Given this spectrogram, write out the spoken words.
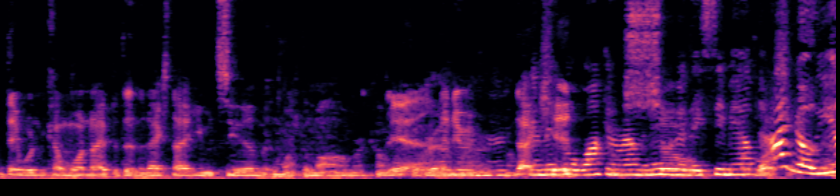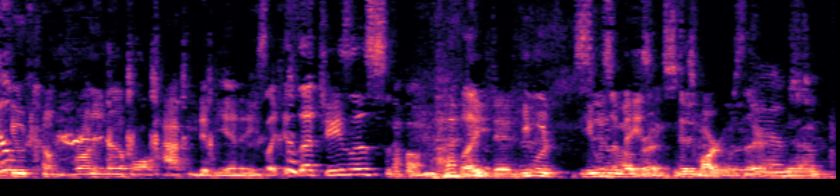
they wouldn't come one night, but then the next night you would see them, Come and with the mom or come Yeah, with the and grandma. it or would, come- that And they go walking around the neighborhood, so they see me out there. I know you. He you. would come running up, all happy to be in it. He's like, "Is that Jesus?" Oh. Like Did. he would, he Seen was amazing. His heart was there. Yeah. Yeah.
